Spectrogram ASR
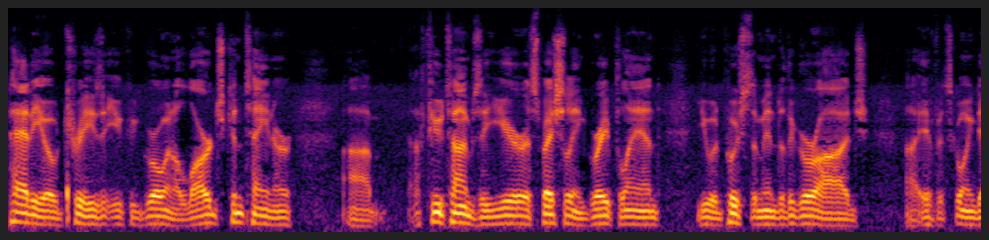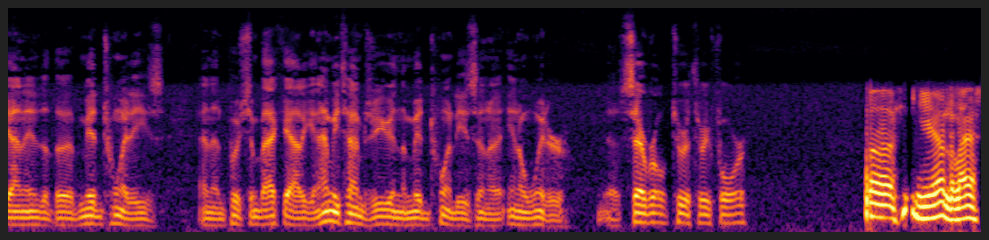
patio trees that you could grow in a large container uh, a few times a year, especially in grapeland. You would push them into the garage uh, if it's going down into the mid 20s, and then push them back out again. How many times are you in the mid 20s in a in a winter? Uh, several, two or three, four. Uh, yeah, the last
